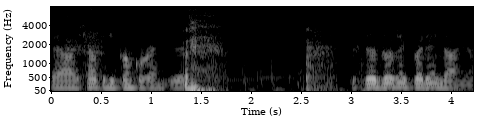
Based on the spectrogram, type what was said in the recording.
Ja, ich hasse die Konkurrenz. Bestell bloß nichts bei denen, Daniel.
